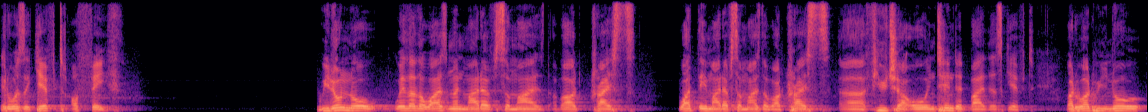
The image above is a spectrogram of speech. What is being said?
It was a gift of faith. We don't know whether the wise men might have surmised about Christ's what they might have surmised about Christ's uh, future or intended by this gift. But what we know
